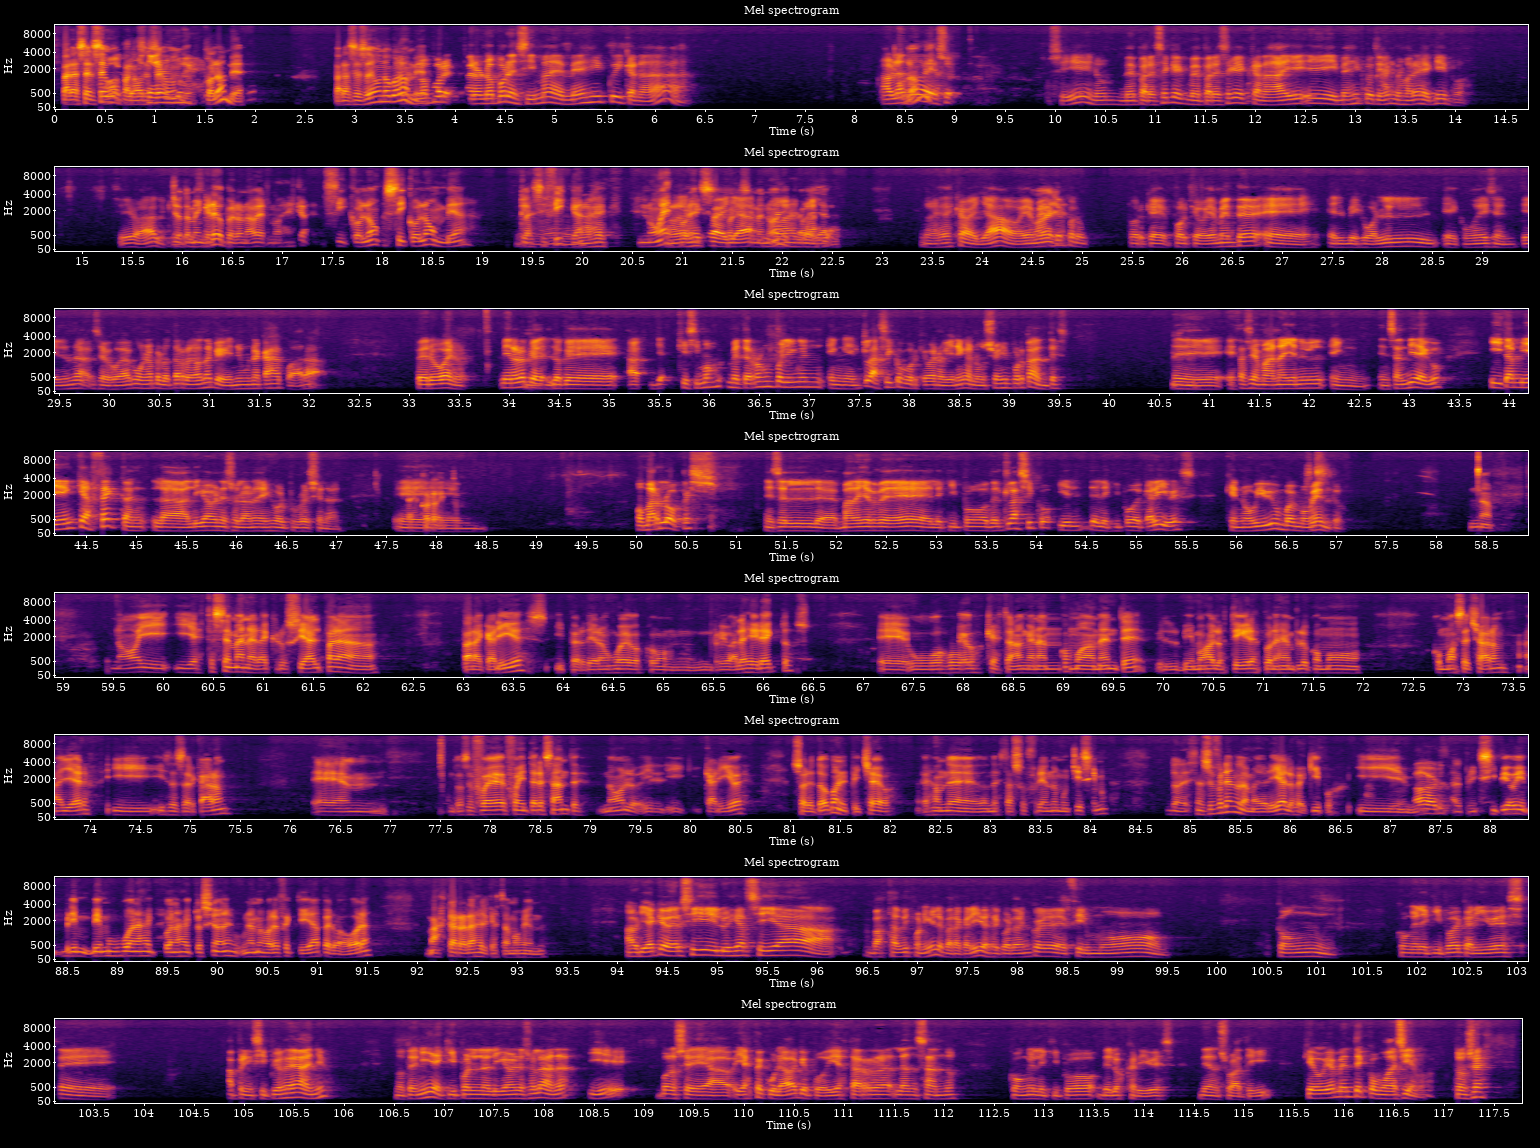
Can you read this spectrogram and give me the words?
para ser, segundo, para ser segundo, Colombia. Para ser segundo, Colombia. Pero no, por, encima de México y Canadá. Hablando de eso. Sí, no, me parece que me parece que Canadá y, México tienen mejores equipos. Sí, vale. Yo también creo, pero a ver, no es si, si Colombia clasifica, no, es, no es, no es descabellado, no, es descabellado, obviamente, pero porque, porque obviamente eh, el béisbol, eh, como dicen, tiene una, se juega con una pelota redonda que viene en una caja cuadrada. Pero bueno, mira lo que, lo que ah, quisimos meternos un pelín en, el clásico, porque bueno, vienen anuncios importantes eh, esta semana ahí en, en, en, San Diego y también que afectan la Liga Venezolana de Béisbol Profesional. correcto. Omar López es el eh, manager del equipo del Clásico y el del equipo de Caribes, que no vive un buen momento. No. No, y, esta semana era crucial para, para Caribes y perdieron juegos con rivales directos. Eh, hubo juegos que estaban ganando cómodamente. Vimos a los Tigres, por ejemplo, cómo, cómo acecharon ayer y, se acercaron. Em, entonces fue, fue interesante, ¿no? Y, Caribe, sobre todo con el picheo, es donde, donde está sufriendo muchísimo, donde están sufriendo la mayoría de los equipos. Y al principio vimos buenas, buenas actuaciones, una mejor efectividad, pero ahora más carreras el que estamos viendo. Habría que ver si Luis García va a estar disponible para Caribe. Recuerden que firmó con, con el equipo de Caribes eh, a principios de año. No tenía equipo en la Liga Venezolana y, bueno, se había especulado que podía estar lanzando con el equipo de los Caribes de Anzuategui, que obviamente, como decíamos, entonces,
